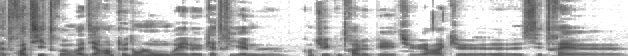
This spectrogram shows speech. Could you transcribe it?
as trois titres, on va dire un peu dans l'ombre, et le quatrième, euh, quand tu écouteras l'EP, tu verras que c'est très. Euh,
